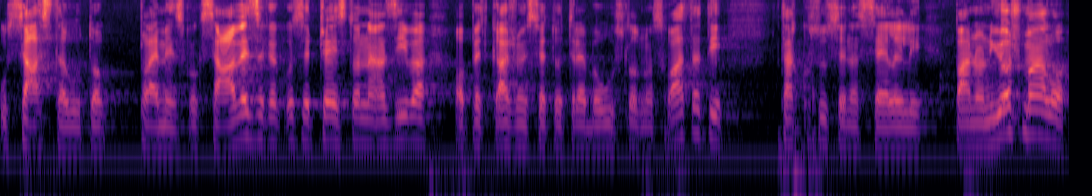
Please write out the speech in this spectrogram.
u sastavu tog plemenskog saveza, kako se često naziva, opet kažem, sve to treba uslovno shvatati, tako su se naselili Panon. Još malo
